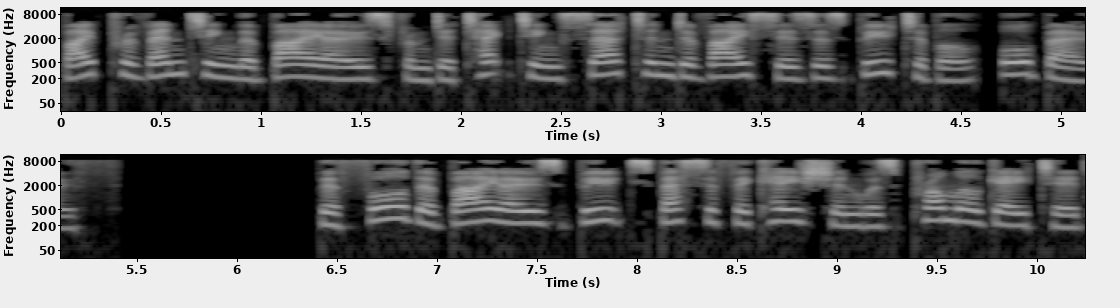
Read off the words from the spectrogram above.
by preventing the BIOS from detecting certain devices as bootable, or both. Before the BIOS boot specification was promulgated,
